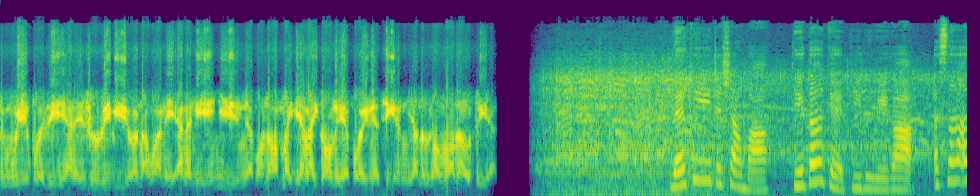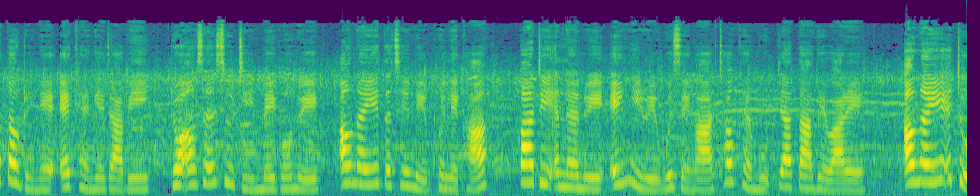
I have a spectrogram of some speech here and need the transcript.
လူငွေအဖွဲ့အစည်းတွေကနေစုစည်းပြီးတော့နောက်ကနေ NLD အင်ဂျီတွေနဲ့ပေါ့နော်အမိုက်ပြန်လိုက်ကောင်းနေတဲ့အဖွဲ့တွေနဲ့စီကံကြလောက်ဆောင်လာတာကိုတွေ့ရတယ် လန်ခရီးတစ်လျှောက်မှာဒေသခံပြည်သူတွေကအစားအသောက်တွေနဲ့ဧည့်ခံခဲ့ကြပြီးဒေါ်အောင်ဆန်းစုကြည်မိကွန်းတွေအောင်နိုင်ရေးတချင်းတွေဖွင့်လှစ်ခါပါတီအလံတွေအင်ကြီးတွေဝစ်စင်ကထောက်ခံမှုပြသခဲ့ပါတယ်။အောင်နိုင်ရေးအတူ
